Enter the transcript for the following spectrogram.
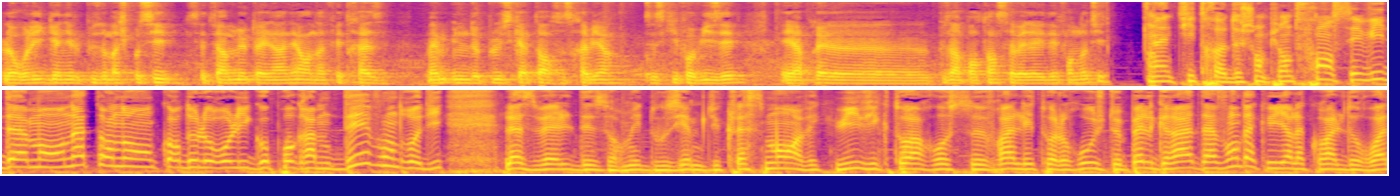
l'Euroleague gagner le plus de matchs possible. C'est de faire mieux que l'année dernière. On a fait 13, même une de plus, 14, ce serait bien. C'est ce qu'il faut viser. Et après, le plus important, ça va être d'aller défendre nos titres. Un titre de champion de France, évidemment. En attendant encore de l'Euroleague au programme dès vendredi, l'Asvel, désormais 12e du classement avec 8 victoires, recevra l'étoile rouge de Belgrade avant d'accueillir la chorale de Rouen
